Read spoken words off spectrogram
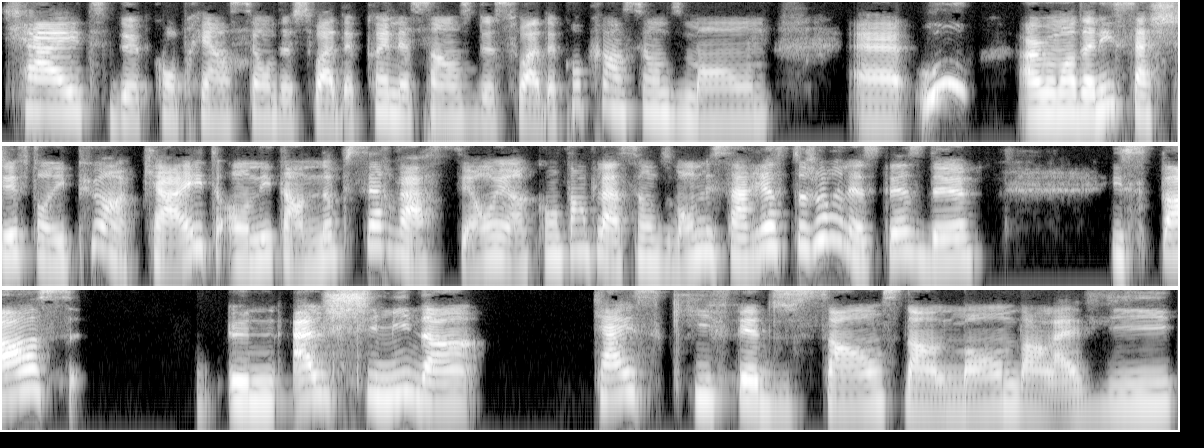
quête de compréhension de soi, de connaissance de soi, de compréhension du monde, euh, ou à un moment donné, ça shift, on n'est plus en quête, on est en observation et en contemplation du monde, mais ça reste toujours une espèce de. Il se passe une alchimie dans qu'est-ce qui fait du sens dans le monde, dans la vie,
